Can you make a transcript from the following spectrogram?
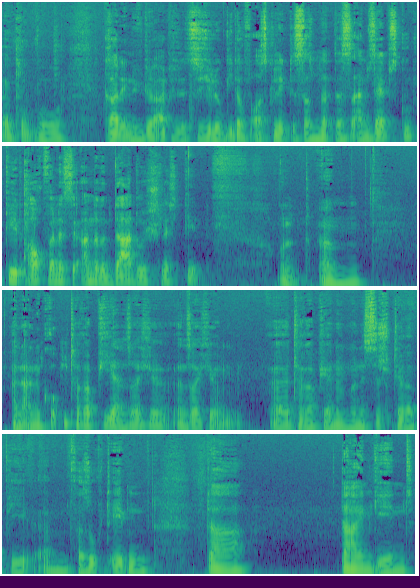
äh, wo, wo gerade Individualpsychologie darauf ausgelegt ist, dass, man, dass es einem selbst gut geht, auch wenn es den anderen dadurch schlecht geht. Und ähm, eine, eine Gruppentherapie, eine solche, eine solche äh, Therapie, eine humanistische Therapie, ähm, versucht eben da dahingehend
